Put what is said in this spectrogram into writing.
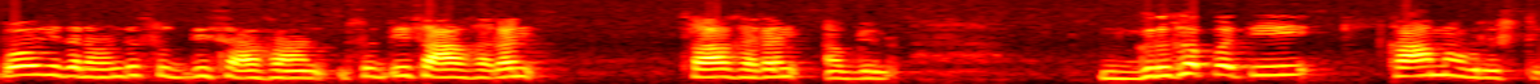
புரோகிதனை வந்து சுத்தி சாகான் சுத்தி சாகரன் சாகரன் அப்படின்னு கிரகபதி காமவிருஷ்டி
